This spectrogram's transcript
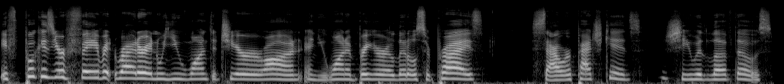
if Puck is your favorite writer and you want to cheer her on and you want to bring her a little surprise, Sour Patch Kids. She would love those.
